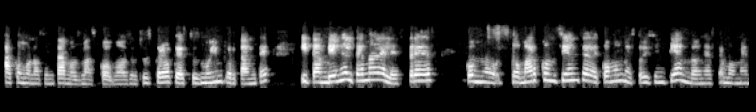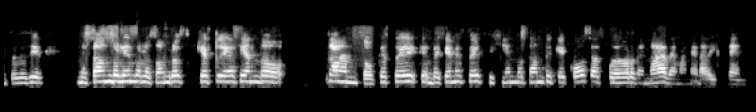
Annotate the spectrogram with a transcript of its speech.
a como nos sintamos más cómodos. Entonces creo que esto es muy importante. Y también el tema del estrés como tomar conciencia de cómo me estoy sintiendo en este momento. Es decir, me están doliendo los hombros, ¿qué estoy haciendo tanto? ¿Qué estoy, ¿De qué me estoy exigiendo tanto y qué cosas puedo ordenar de manera diferente?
